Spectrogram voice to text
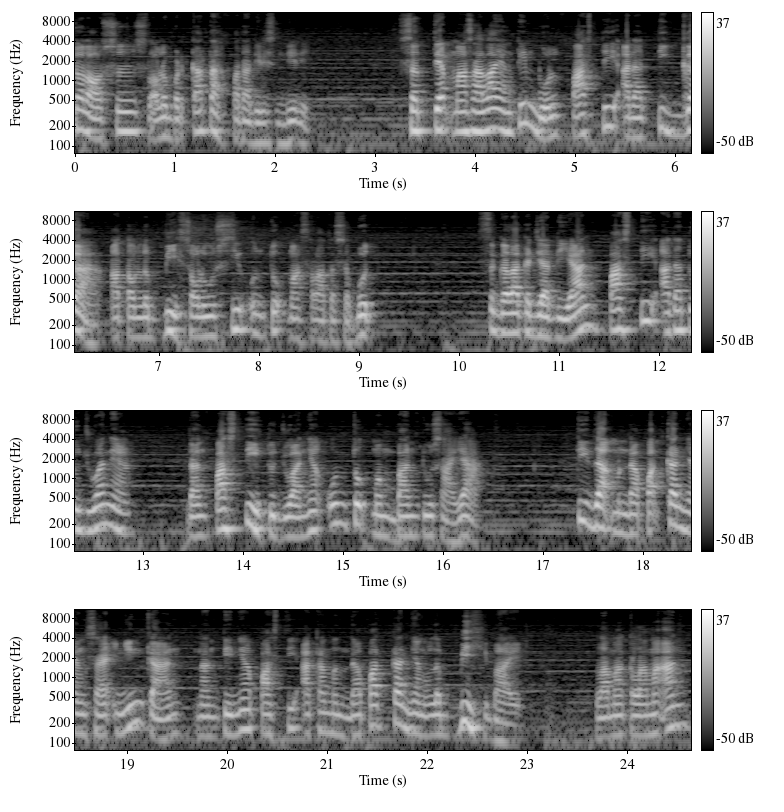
Shi selalu berkata pada diri sendiri, setiap masalah yang timbul pasti ada tiga atau lebih solusi untuk masalah tersebut. Segala kejadian pasti ada tujuannya, dan pasti tujuannya untuk membantu saya. Tidak mendapatkan yang saya inginkan, nantinya pasti akan mendapatkan yang lebih baik. Lama-kelamaan,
